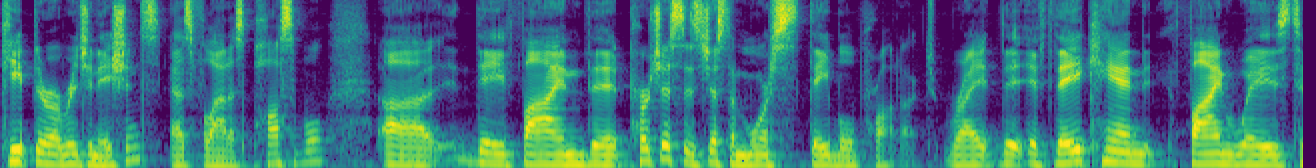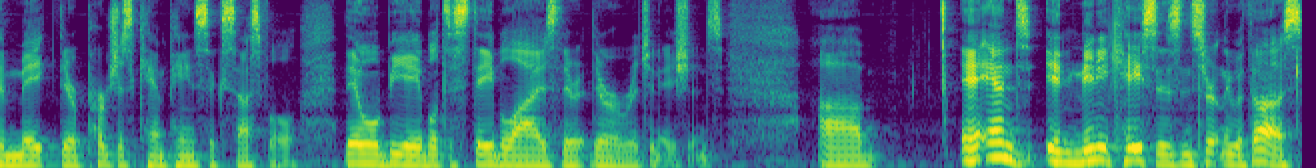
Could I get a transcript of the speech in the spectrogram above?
keep their originations as flat as possible. Uh, they find that purchase is just a more stable product, right? If they can find ways to make their purchase campaign successful, they will be able to stabilize their, their originations. Um, and in many cases, and certainly with us,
